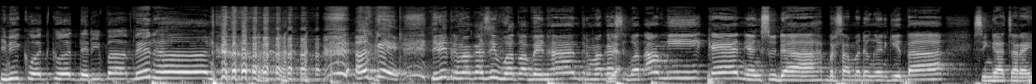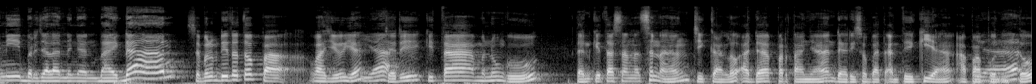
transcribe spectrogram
ini quote-quote dari Pak Benhan. Oke, jadi terima kasih buat Pak Benhan, terima kasih Ya. buat Ami, Ken yang sudah bersama dengan kita sehingga acara ini berjalan dengan baik dan Sebelum ditutup Pak Wahyu ya. Iya. Jadi kita menunggu dan kita sangat senang jikalau ada pertanyaan dari sobat Antikia apa pun Iya. itu,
